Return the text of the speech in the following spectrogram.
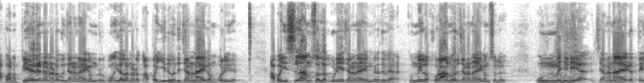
அப்போ அந்த பேர் என்ன நடக்கும்? ஜனநாயகம்னு இருக்கும் இதெல்லாம் நடக்கும். அப்போ இது வந்து ஜனநாயகம் ஒரு இது. அப்போ இஸ்லாம் சொல்லக்கூடிய ஜனநாயகம்ங்கிறது வேற. உண்மையில் குரான் ஒரு ஜனநாயகம் சொல்லுது. உண்மையிலேயே ஜனநாயகத்தை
